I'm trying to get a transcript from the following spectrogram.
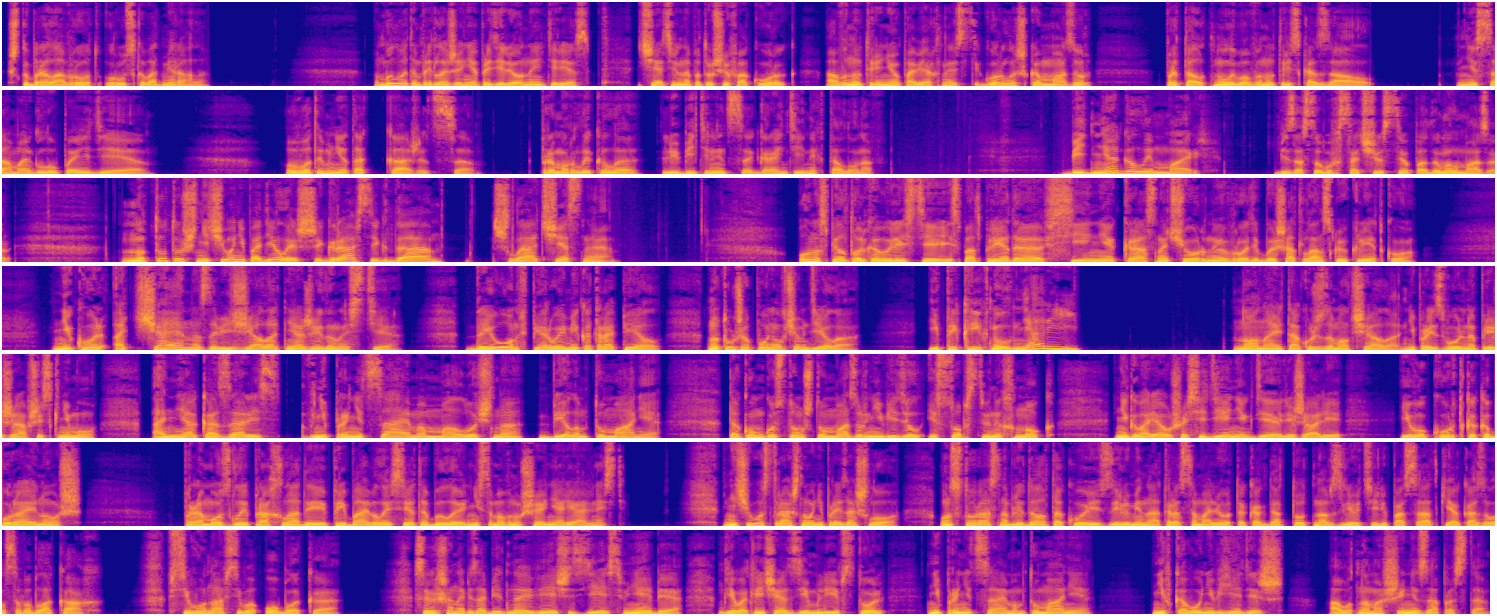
что брала в рот у русского адмирала». Был в этом предложении определенный интерес. Тщательно потушив окурок, а внутреннюю поверхность горлышка, Мазур протолкнул его внутрь и сказал не самая глупая идея. Вот и мне так кажется, промурлыкала любительница гарантийных талонов. Бедняга Лымарь, без особого сочувствия подумал Мазур. Но тут уж ничего не поделаешь, игра всегда шла честная. Он успел только вылезти из-под пледа в сине-красно-черную, вроде бы шотландскую клетку. Николь отчаянно завизжала от неожиданности. Да и он в первый миг оторопел, но тут же понял, в чем дело, и прикрикнул «Няри!». Но она и так уж замолчала, непроизвольно прижавшись к нему. Они оказались в непроницаемом молочно-белом тумане, таком густом, что Мазур не видел и собственных ног, не говоря уж о сиденье, где лежали его куртка, кобура и нож. Промозглой прохлады прибавилось, это было не самовнушение, а реальность. Ничего страшного не произошло. Он сто раз наблюдал такое из иллюминатора самолета, когда тот на взлете или посадке оказывался в облаках. Всего-навсего облако. Совершенно безобидная вещь здесь, в небе, где, в отличие от Земли, в столь непроницаемом тумане, ни в кого не въедешь, а вот на машине запросто.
